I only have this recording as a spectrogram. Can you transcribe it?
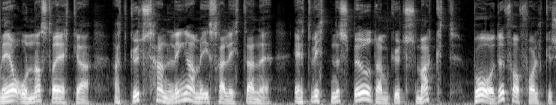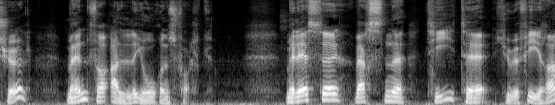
med å understreke at Guds handlinger med israelittene er et vitnesbyrd om Guds makt både for folket sjøl, men for alle jordens folk. Vi leser versene 10 til 24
